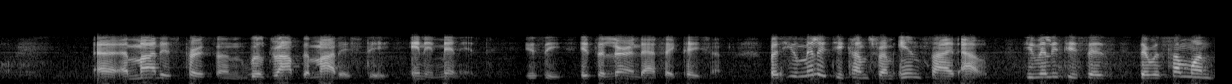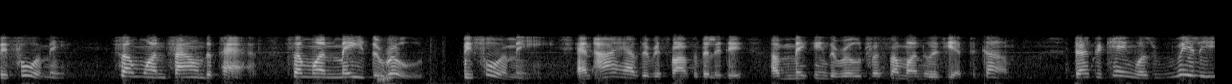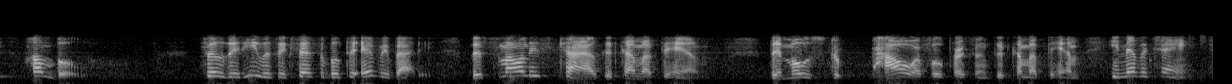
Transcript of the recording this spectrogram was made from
Uh, a modest person will drop the modesty any minute. You see, it's a learned affectation. But humility comes from inside out. Humility says, there was someone before me. Someone found the path. Someone made the road before me. And I have the responsibility of making the road for someone who is yet to come. Dr. King was really humble so that he was accessible to everybody. The smallest child could come up to him. The most powerful person could come up to him. He never changed.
